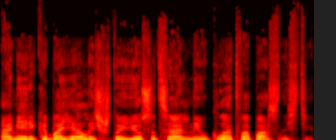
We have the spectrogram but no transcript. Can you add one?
Америка боялась, что ее социальный уклад в опасности.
